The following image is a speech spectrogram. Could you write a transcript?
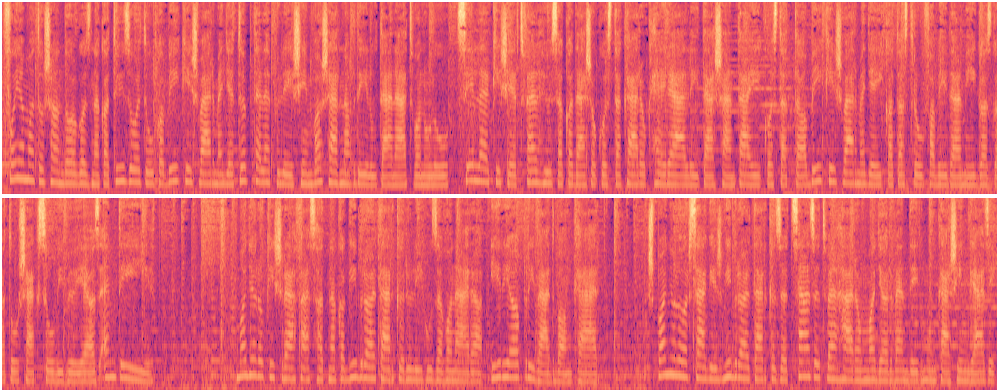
Folyamatosan dolgoznak a tűzoltók a Békés vármegye több településén vasárnap délután átvonuló, széllel kísért felhőszakadás okozta károk helyreállításán tájékoztatta a Békés vármegyei katasztrófavédelmi igazgatóság szóvivője az MTI. Magyarok is ráfázhatnak a Gibraltár körüli húzavonára, írja a privát bankár. Spanyolország és Gibraltár között 153 magyar vendégmunkás ingázik,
